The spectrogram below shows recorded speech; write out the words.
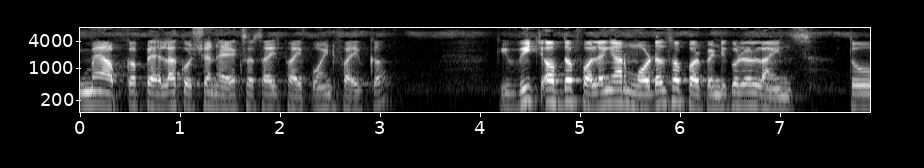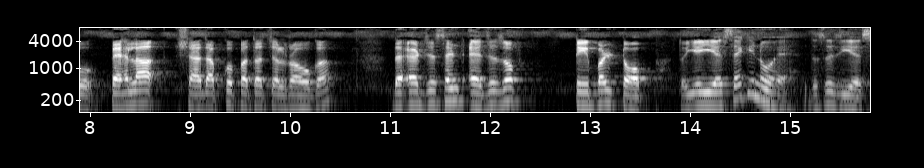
में आपका पहला क्वेश्चन है एक्सरसाइज 5.5 का, कि which of the following are models of perpendicular lines तो पहला शायद आपको पता चल रहा होगा the adjacent edges of table top तो ये यस है कि नो है? This is yes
